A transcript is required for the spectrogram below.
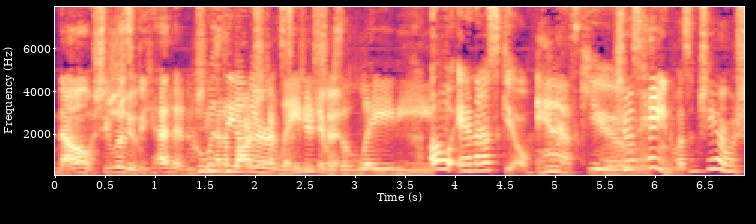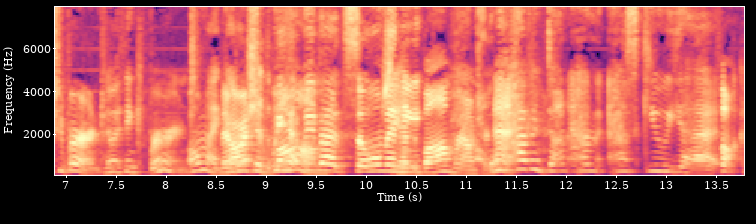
no, she was Shoot. beheaded and Who she was had the a botched other execution. lady? There was a lady. Oh, Anne Askew. Anne Askew. She was hanged, wasn't she, or was she burned? No, I think burned. Oh my Remember gosh, she had the bomb. We have had so many. She had the bomb around her oh, neck. We haven't done Anne Askew yet. Fuck.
